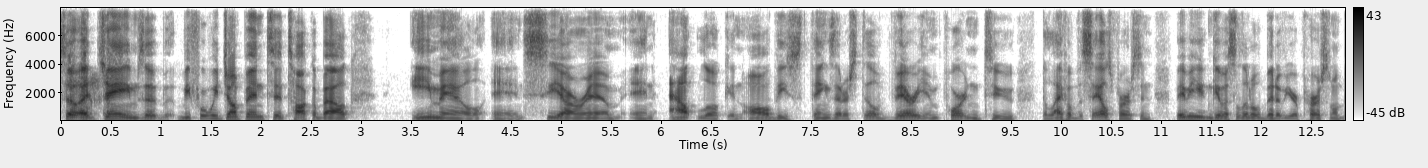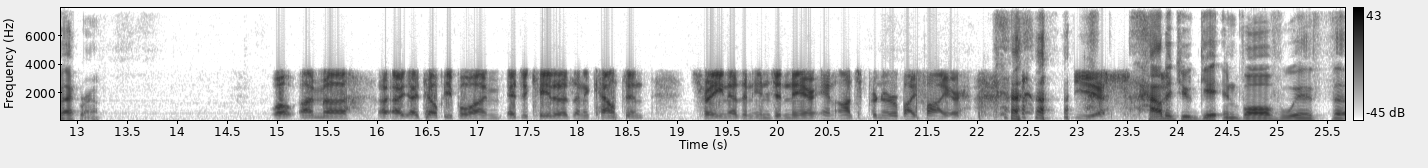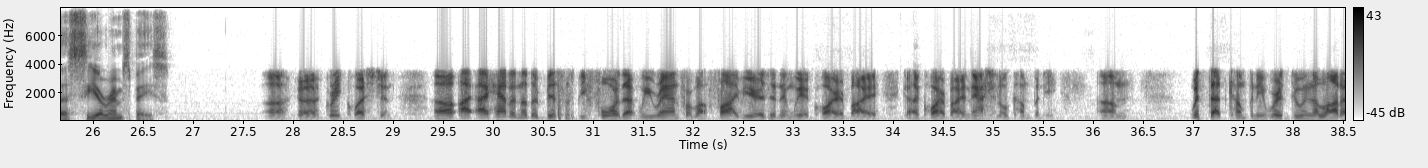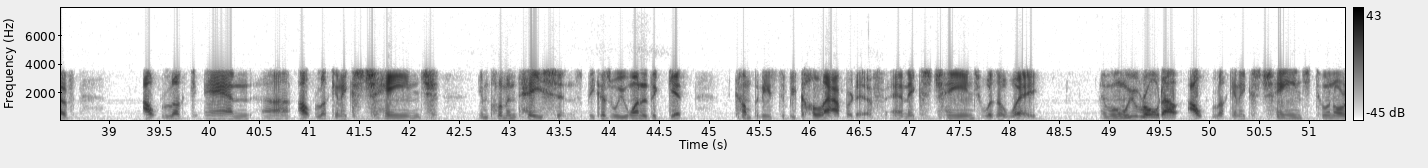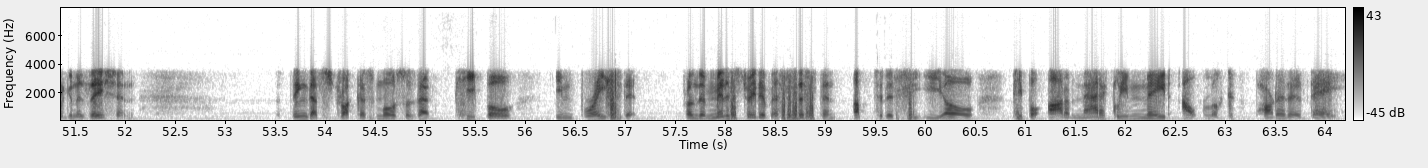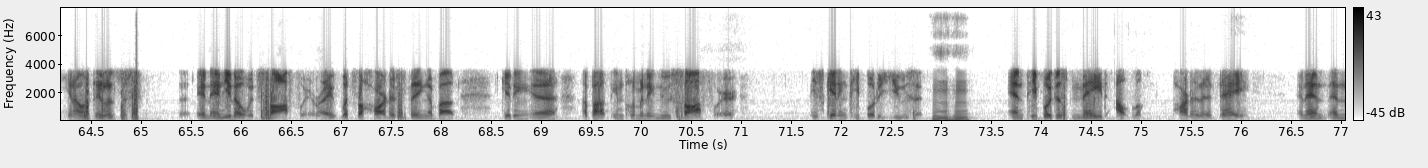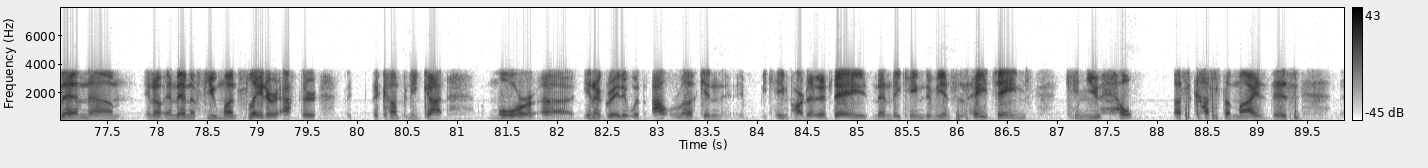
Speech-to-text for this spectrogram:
So, uh, James, uh, before we jump in to talk about email and CRM and Outlook and all these things that are still very important to the life of a salesperson, maybe you can give us a little bit of your personal background. Well, I'm. Uh, I, I tell people I'm educated as an accountant, trained as an engineer, and entrepreneur by fire. yes. How did you get involved with the CRM space? Uh, uh, great question. Uh, I, I had another business before that we ran for about five years, and then we acquired by got acquired by a national company. Um, with that company, we're doing a lot of Outlook and uh, Outlook and Exchange implementations because we wanted to get companies to be collaborative, and Exchange was a way. And when we rolled out Outlook and Exchange to an organization, the thing that struck us most was that people embraced it. From the administrative assistant up to the CEO, people automatically made Outlook part of their day. You know, it was just, and and you know, with software, right? What's the hardest thing about getting uh, about implementing new software is getting people to use it. Mm-hmm. And people just made Outlook part of their day. And then and then um, you know, and then a few months later, after the, the company got more uh, integrated with Outlook and it became part of their day, then they came to me and says, "Hey, James, can you help us customize this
